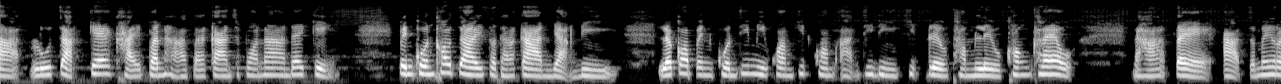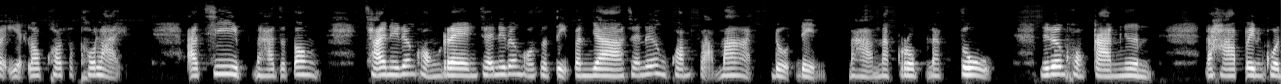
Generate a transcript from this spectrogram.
ลาดรู้จักแก้ไขปัญหาสถานการณ์เฉพาะหน้าได้เก่ง เป็นคนเข้าใจสถานการณ์อย่างดี แล้วก็เป็นคนที่มีความคิดความอ่านที่ดี คิดเร็วทำเร็วคล่องแคล่วนะคะ แต่อาจจะไม่ละเอียดรอบคอบสักเท่าไหร่ อาชีพนะคะจะต้องใช้ในเรื่องของแรง ใช้ในเรื่องของสติปัญญา ใช้ในเรื่องของความสามารถโดดเด่นนะคะนักรบนักสู้ ในเรื่องของการเงินนะคะ เป็นคน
